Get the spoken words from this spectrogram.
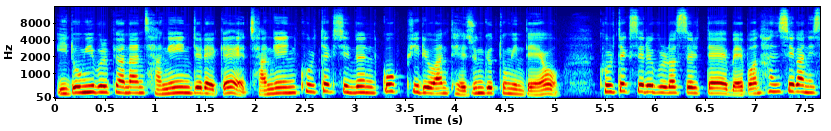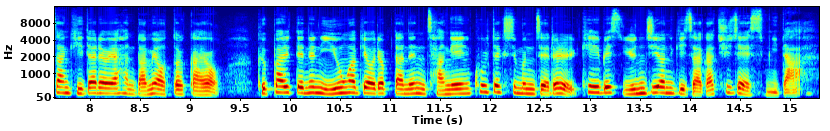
이동이 불편한 장애인들에게 장애인 콜택시는 꼭 필요한 대중교통인데요. 콜택시를 불렀을 때 매번 1시간 이상 기다려야 한다면 어떨까요? 급할 때는 이용하기 어렵다는 장애인 콜택시 문제를 KBS 윤지연 기자가 취재했습니다.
